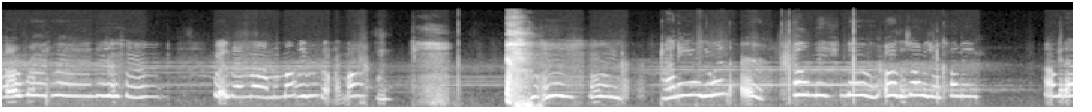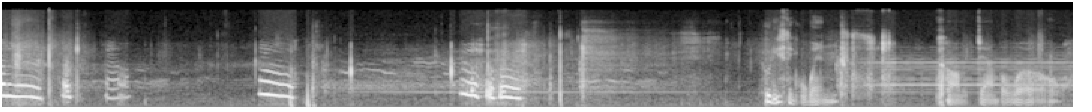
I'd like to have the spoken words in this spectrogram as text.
Oh, run, run. Where's my mom? I'm not leaving without my mom. Honey, are you in there? Help me. No. Oh, the coming. I'll get out of here. I can't. Oh. Who do you think will win? Comment down below.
